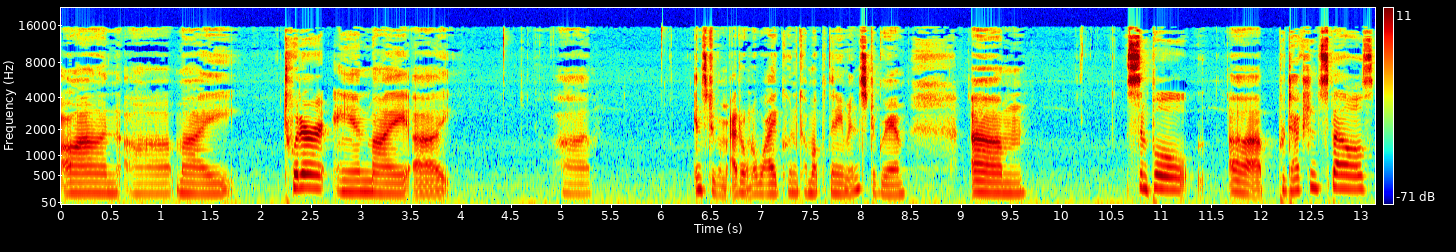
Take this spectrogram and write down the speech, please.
on uh, my Twitter and my uh, uh, Instagram. I don't know why I couldn't come up with the name Instagram. Um, simple uh, protection spells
